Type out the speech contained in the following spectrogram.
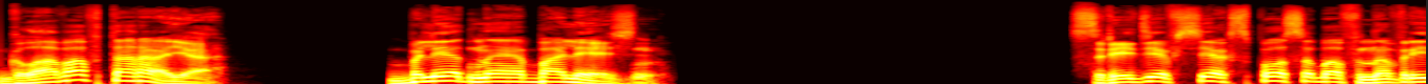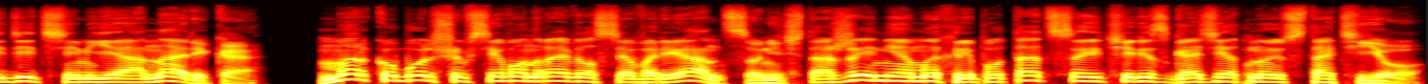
Глава вторая. Бледная болезнь. Среди всех способов навредить семье Анарика, Марку больше всего нравился вариант с уничтожением их репутации через газетную статью.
